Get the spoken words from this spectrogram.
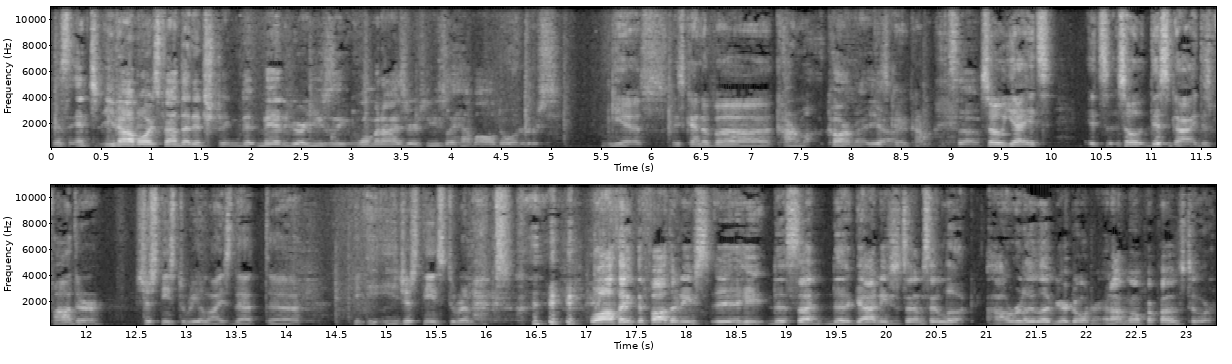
it's you know I've always found that interesting that men who are usually womanizers usually have all daughters. Yes. It's kind of uh, karma. Karma, yeah. It's kind of karma. So So yeah, it's it's so this guy, this father, just needs to realize that uh, he he just needs to relax. Well, I think the father needs he the son the guy needs to tell him say, "Look, I really love your daughter, and I'm going to propose to her.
